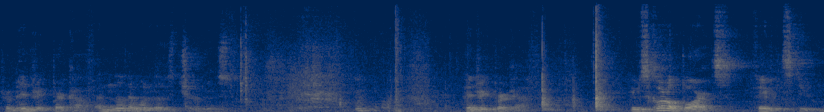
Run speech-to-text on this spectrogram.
from Hendrik Berkhof, another one of those Germans. Hendrik Berkhof. He was Karl Barth's favorite student.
